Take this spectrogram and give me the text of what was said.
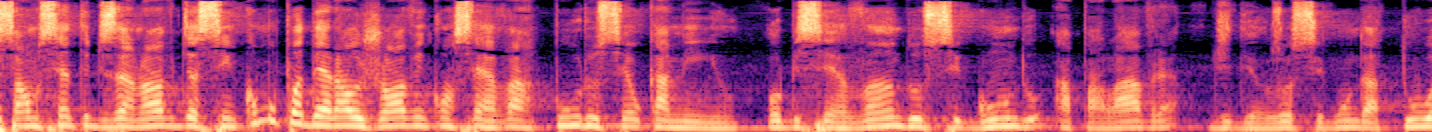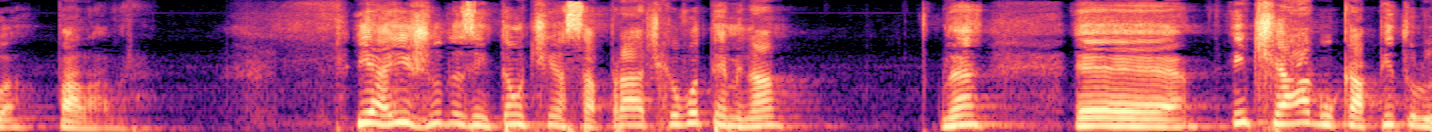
Salmo 119 diz assim: Como poderá o jovem conservar puro o seu caminho, observando segundo a palavra de Deus, ou segundo a tua palavra? E aí Judas então tinha essa prática, eu vou terminar, né? É, em Tiago, capítulo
